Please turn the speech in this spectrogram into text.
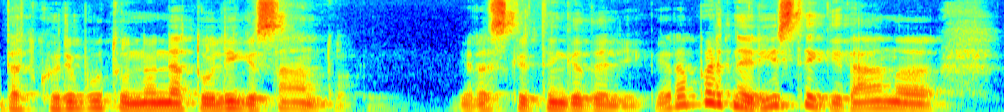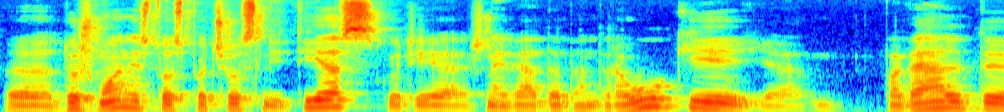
bet kuri būtų nu, netolygi santokai yra skirtingi dalykai. Yra partnerystė, gyvena e, du žmonės tos pačios lyties, kurie, žinai, veda bendrą ūkį, jie paveldi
